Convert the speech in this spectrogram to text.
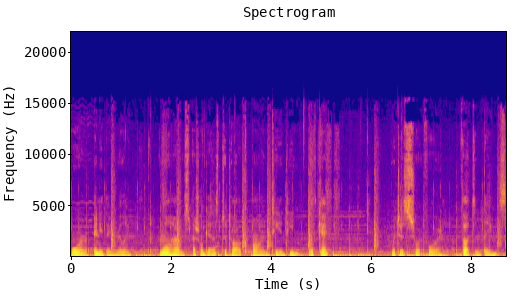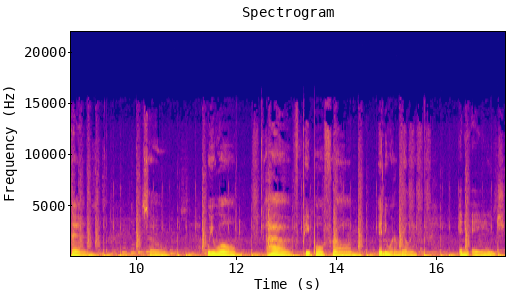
or anything really. We'll have special guests to talk on TNT with K, which is short for thoughts and things. And so, we will have people from anywhere really, any age,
